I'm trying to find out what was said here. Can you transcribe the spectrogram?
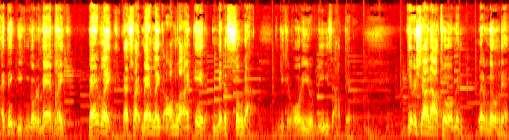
I think you can go to Mann Lake. Mann Lake, that's right, Mann Lake online in Minnesota. You can order your bees out there. Give a shout out to them and let them know that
